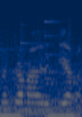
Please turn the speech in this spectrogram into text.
Nuestra madre tierra.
